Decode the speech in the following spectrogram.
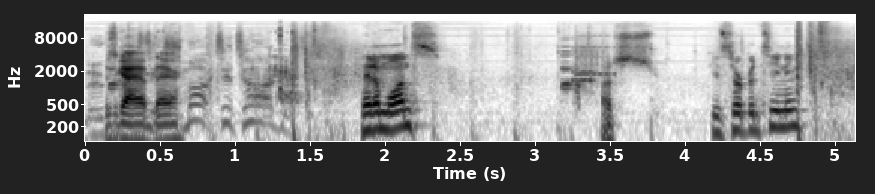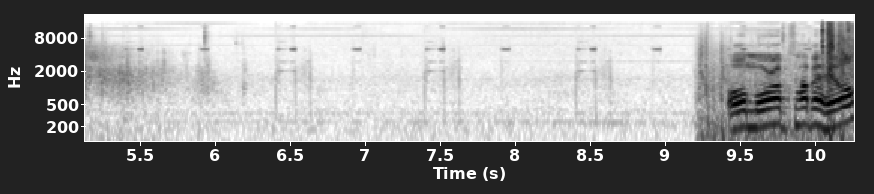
There's a guy up there. Mark the target. Hit him once. Watch. He's serpentining. Oh, more up top of hill.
